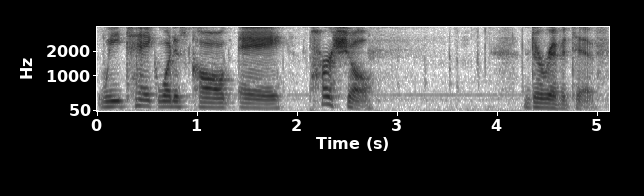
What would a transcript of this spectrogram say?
we take what is called a partial derivative.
